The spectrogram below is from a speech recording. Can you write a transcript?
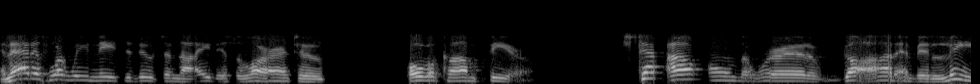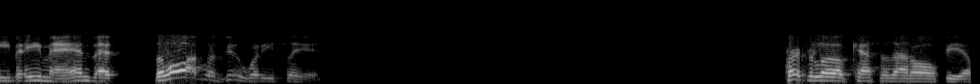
And that is what we need to do tonight is to learn to overcome fear. Step out on the word of God and believe, amen, that the Lord will do what he says. Perfect love casts out all fear.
